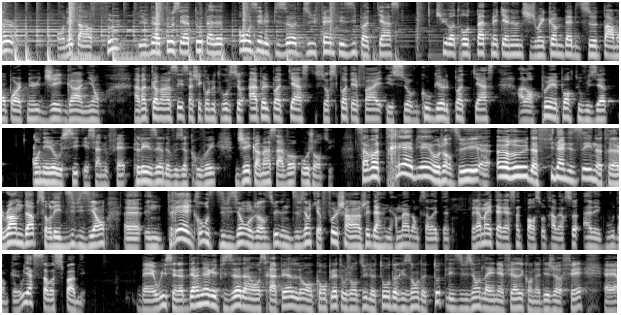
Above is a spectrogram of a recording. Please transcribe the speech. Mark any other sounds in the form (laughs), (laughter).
On est en feu. Bienvenue à tous et à toutes à notre onzième épisode du Fantasy Podcast. Je suis votre hôte Pat McKinnon. Je suis joint comme d'habitude par mon partner Jay Gagnon. Avant de commencer, sachez qu'on nous trouve sur Apple Podcast, sur Spotify et sur Google Podcast. Alors, peu importe où vous êtes, on est là aussi et ça nous fait plaisir de vous y retrouver. Jay, comment ça va aujourd'hui? Ça va très bien aujourd'hui. Euh, heureux de finaliser notre round-up sur les divisions. Euh, une très grosse division aujourd'hui, une division qui a full changé dernièrement. Donc, ça va être vraiment intéressant de passer au travers ça avec vous. Donc, oui, euh, ça va super bien. Ben oui, c'est notre dernier épisode. Hein, on se rappelle, on complète aujourd'hui le tour d'horizon de toutes les divisions de la NFL qu'on a déjà fait.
